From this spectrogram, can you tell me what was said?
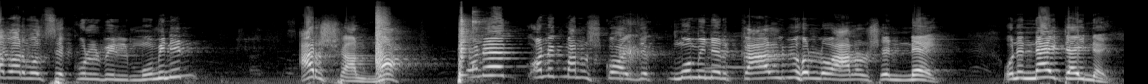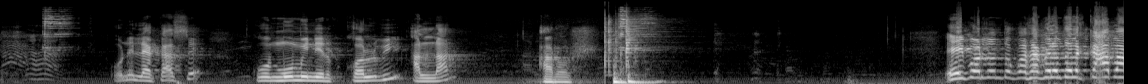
আবার বলছে, কুলবিল মুমিনিন আর আল্লাহ অনেক অনেক মানুষ কয় যে, মুমিনের কালবি হলো আরসের ন্যায়। উনি ন্যায়টাই নেই। উনি লেখা আছে মুমিনের কলবি আল্লাহর আরস এই পর্যন্ত কথা কইলাম, তাহলে কাবা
